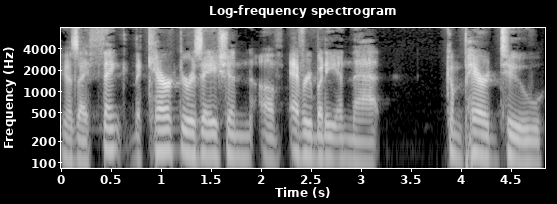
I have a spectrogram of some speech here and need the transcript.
Because I think the characterization of everybody in that compared to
